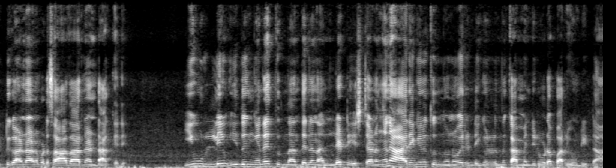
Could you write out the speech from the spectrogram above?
ഇട്ടുകൊണ്ടാണ് ഇവിടെ സാധാരണ ഉണ്ടാക്കൽ ഈ ഉള്ളിയും ഇതിങ്ങനെ തിന്നാൻ തന്നെ നല്ല ടേസ്റ്റാണ് അങ്ങനെ ആരെങ്കിലും തിന്നണവരുണ്ടെങ്കിൽ ഒന്ന് കമന്റിലൂടെ പറയുകൊണ്ടിട്ടാ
